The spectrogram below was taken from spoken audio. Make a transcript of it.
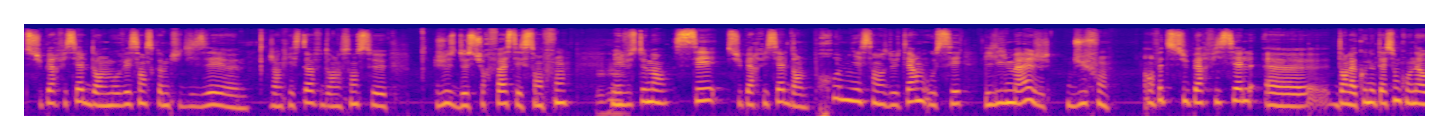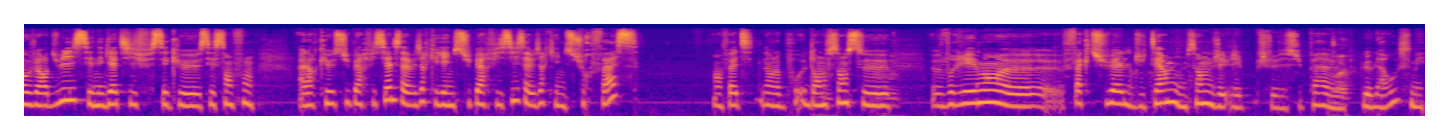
superficiel dans le mauvais sens, comme tu disais, euh, Jean-Christophe, dans le sens euh, juste de surface et sans fond. Mhm. Mais justement, c'est superficiel dans le premier sens du terme, où c'est l'image du fond. En fait, superficiel, euh, dans la connotation qu'on a aujourd'hui, c'est négatif, c'est que c'est sans fond. Alors que superficiel, ça veut dire qu'il y a une superficie, ça veut dire qu'il y a une surface. En fait, dans le, dans le sens euh, Mhm. Vraiment euh, factuel du terme, il me semble, j'ai- je suis pas euh, Ouais. le Larousse, mais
